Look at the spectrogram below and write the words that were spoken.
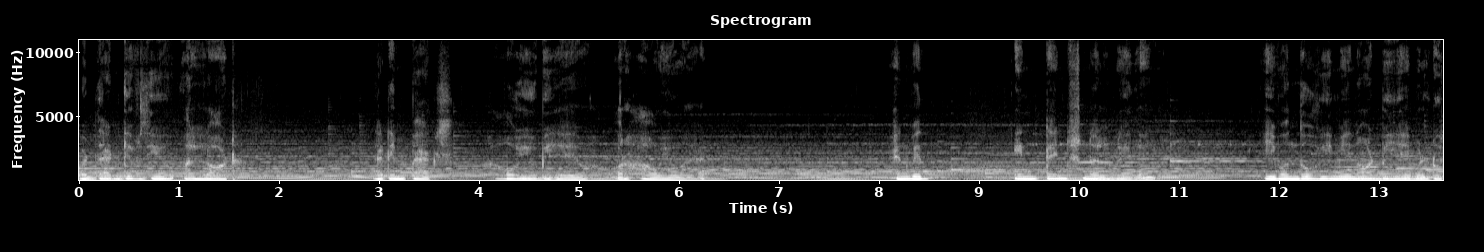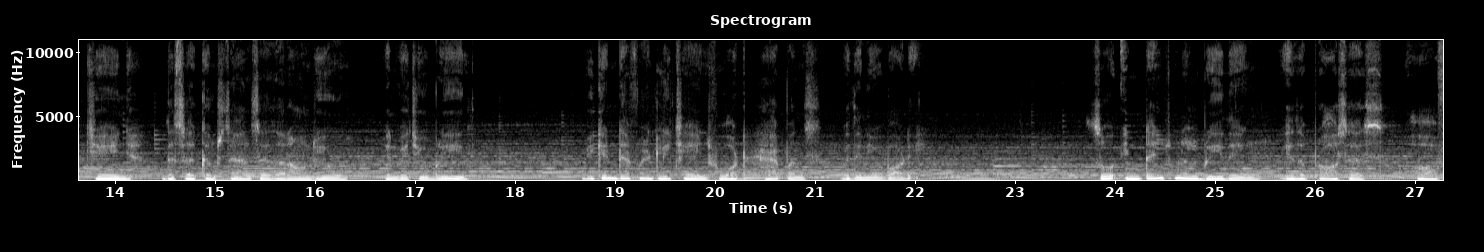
but that gives you a lot that impacts how you behave or how you act and with intentional breathing. Even though we may not be able to change the circumstances around you in which you breathe, we can definitely change what happens within your body. So, intentional breathing is a process of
